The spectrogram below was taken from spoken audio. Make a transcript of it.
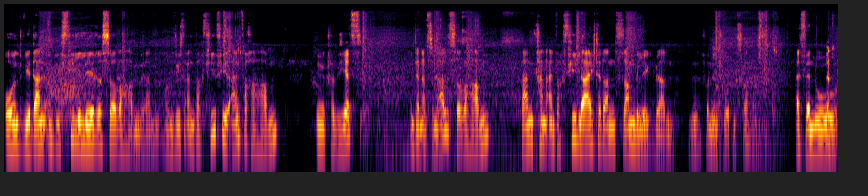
und wir dann irgendwie viele leere Server haben werden. Und sie es einfach viel, viel einfacher haben, wenn wir quasi jetzt internationale Server haben, dann kann einfach viel leichter dann zusammengelegt werden ne, von den toten Servern. Als wenn du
